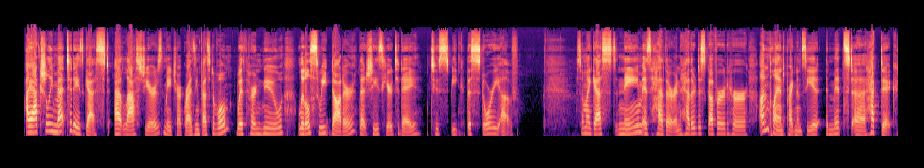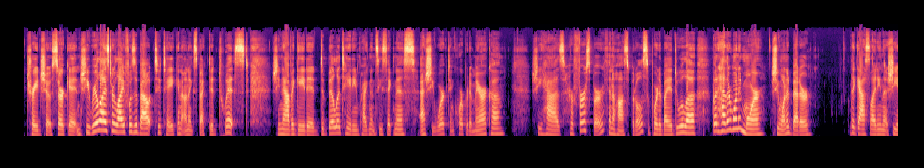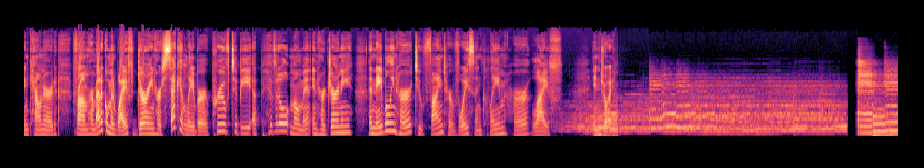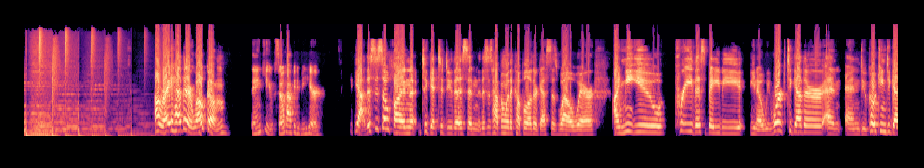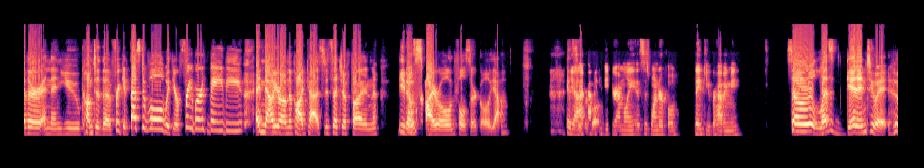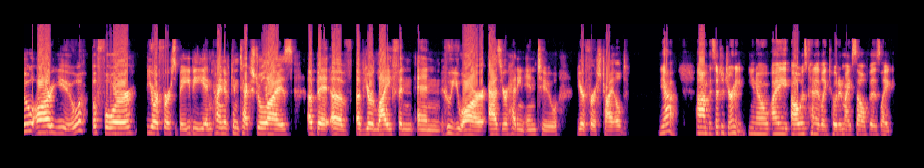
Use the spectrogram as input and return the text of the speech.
I actually met today's guest at last year's Matriarch Rising Festival with her new little sweet daughter that she's here today to speak the story of. So, my guest's name is Heather, and Heather discovered her unplanned pregnancy amidst a hectic trade show circuit, and she realized her life was about to take an unexpected twist. She navigated debilitating pregnancy sickness as she worked in corporate America. She has her first birth in a hospital supported by a doula, but Heather wanted more. She wanted better the gaslighting that she encountered from her medical midwife during her second labor proved to be a pivotal moment in her journey, enabling her to find her voice and claim her life. Enjoy. All right, Heather, welcome. Thank you. So happy to be here yeah, this is so fun to get to do this. And this has happened with a couple other guests as well, where I meet you pre this baby, you know, we work together and and do coaching together and then you come to the freaking festival with your free birth baby and now you're on the podcast. It's such a fun, you know, spiral and full circle. Yeah. It's yeah, I'm happy cool. to be here, Emily. This is wonderful. Thank you for having me. So let's get into it. Who are you before your first baby and kind of contextualize a bit of of your life and and who you are as you're heading into your first child? Yeah. Um, it's such a journey. You know, I always kind of like toted myself as like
